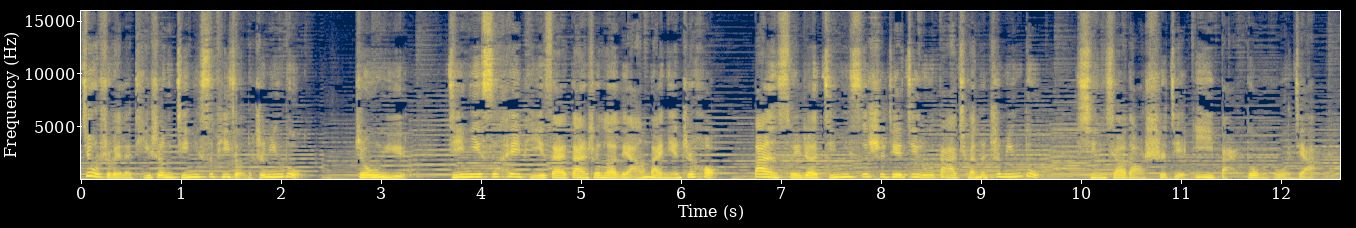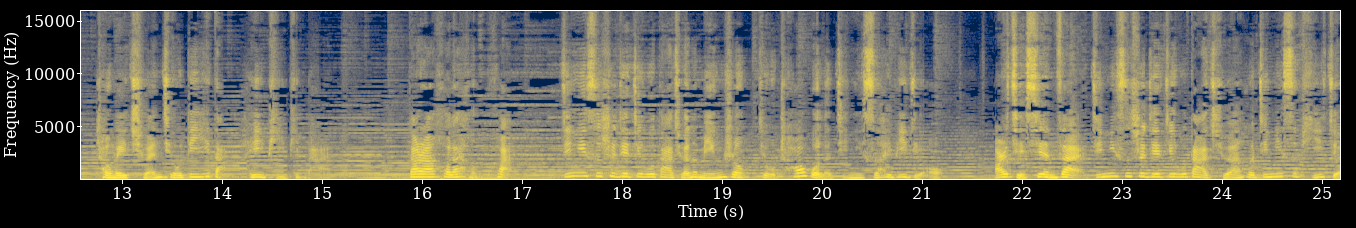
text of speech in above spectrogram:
就是为了提升吉尼斯啤酒的知名度。终于，吉尼斯黑啤在诞生了两百年之后，伴随着吉尼斯世界纪录大全的知名度，行销到世界一百多个国家，成为全球第一大黑啤品牌。当然，后来很快，吉尼斯世界纪录大全的名声就超过了吉尼斯黑啤酒，而且现在吉尼斯世界纪录大全和吉尼斯啤酒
